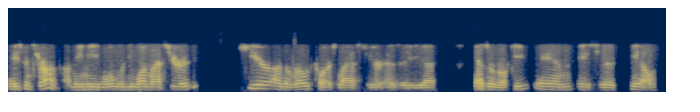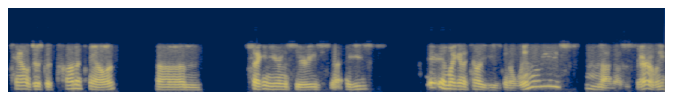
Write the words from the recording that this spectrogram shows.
he's been strong. I mean, he he won last year here on the road course last year as a uh, as a rookie, and he's a you know talent, just a ton of talent. Um, second year in the series, uh, he's. Am I going to tell you he's going to win the race? Not necessarily,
